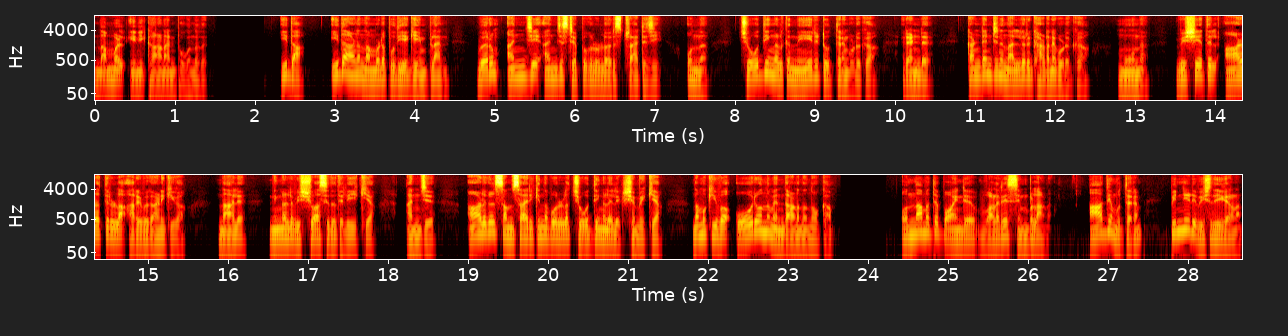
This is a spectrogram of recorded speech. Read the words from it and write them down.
നമ്മൾ ഇനി കാണാൻ പോകുന്നത്. ഇതാ ഇതാണ് നമ്മുടെ പുതിയ ഗെയിം പ്ലാൻ വെറും അഞ്ച് അഞ്ച് സ്റ്റെപ്പുകളുള്ള ഒരു സ്ട്രാറ്റജി ഒന്ന് ചോദ്യങ്ങൾക്ക് നേരിട്ട് ഉത്തരം കൊടുക്കുക. രണ്ട് കണ്ടന്റിന് നല്ലൊരു ഘടന കൊടുക്കുക. മൂന്ന് വിഷയത്തിൽ ആഴത്തിലുള്ള അറിവ് കാണിക്കുക. നാല് നിങ്ങളുടെ വിശ്വാസ്യത തെളിയിക്കുക. അഞ്ച് ആളുകൾ സംസാരിക്കുന്ന പോലുള്ള ചോദ്യങ്ങളെ ലക്ഷ്യം വയ്ക്കുക നമുക്കിവ ഓരോന്നും എന്താണെന്ന് നോക്കാം. ഒന്നാമത്തെ പോയിന്റ് വളരെ സിമ്പിളാണ് ആദ്യം ഉത്തരം പിന്നീട് വിശദീകരണം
